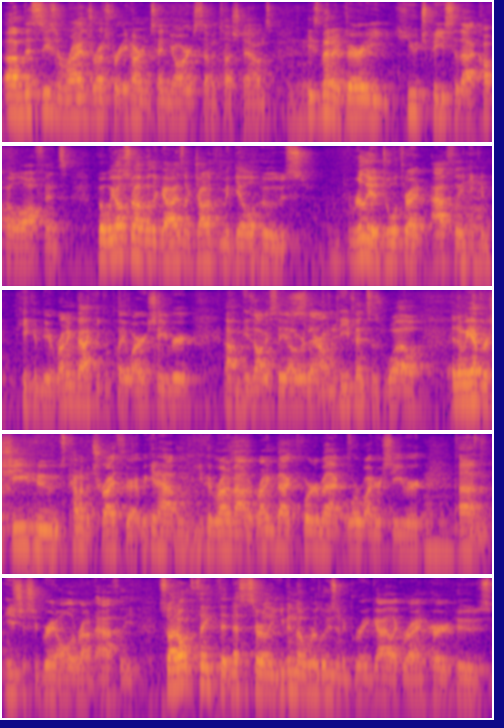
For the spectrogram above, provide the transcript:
Um, this season, Ryan's rushed for 810 yards, seven touchdowns. Mm-hmm. He's been a very huge piece of that Coppell offense. But we also have other guys like Jonathan McGill, who's really a dual threat athlete. He can he can be a running back. He can play wide receiver. Um, he's obviously over there on defense as well. And then we have Rashid, who's kind of a tri threat. We can have him. You can run him out at running back, quarterback, or wide receiver. Um, he's just a great all around athlete. So I don't think that necessarily, even though we're losing a great guy like Ryan Hurt, who's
